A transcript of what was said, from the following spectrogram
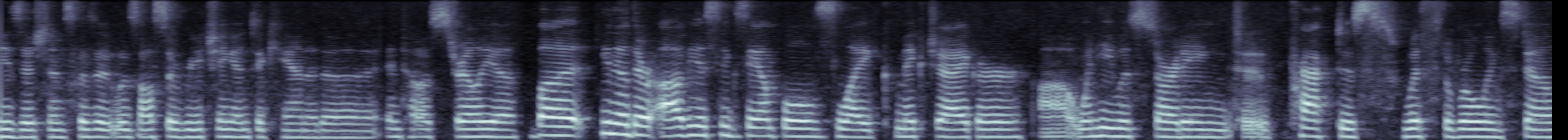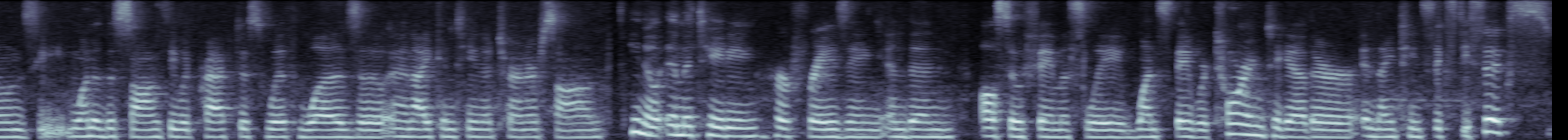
musicians, because it was also reaching into Canada, into Australia. But, you know, there are obvious examples like Mick Jagger, uh, when he was starting to practice with the Rolling Stones, he, one of the songs he would practice with was a, an Ike and Tina Turner song, you know, imitating her phrasing. And then also famously, once they were touring together in 1966,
